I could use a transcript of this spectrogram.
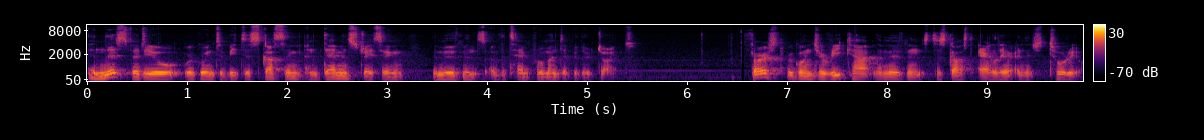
In this video, we're going to be discussing and demonstrating the movements of the temporomandibular joint. First, we're going to recap the movements discussed earlier in the tutorial.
